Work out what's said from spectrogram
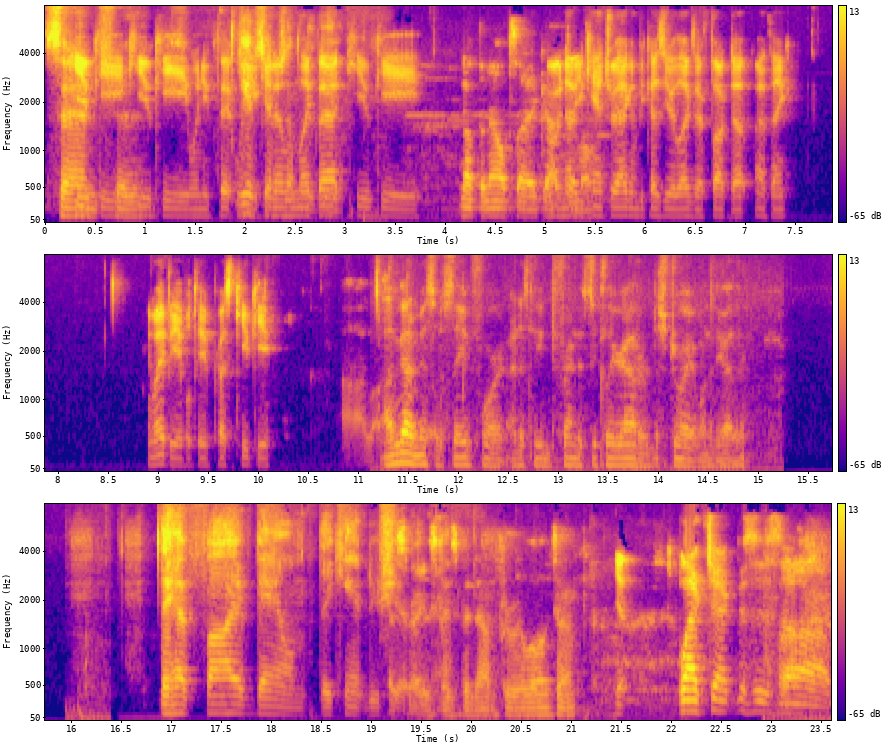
Sam, Q key, Q key. When you fit, when you get him like that, Q key. Nothing else. I got. Oh no, you can't drag him because your legs are fucked up. I think. You might be able to press Q key. I've got a missile saved for it. I just need friends to clear out or destroy it, one or the other. They have five down. They can't do shit why right this now. guy's been down for a long time. Yep. Blackjack, this is uh,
